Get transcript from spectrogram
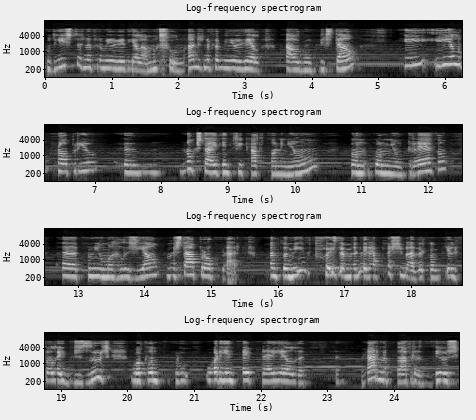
budistas, na família dele há muçulmanos, na família dele há algum cristão, e, e ele próprio hum, não está identificado com nenhum, com, com nenhum credo, uh, com nenhuma religião, mas está a procurar. Quanto a mim, depois da maneira apaixonada com que eu lhe falei de Jesus, o, aponto, o orientei para ele pegar na palavra de Deus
